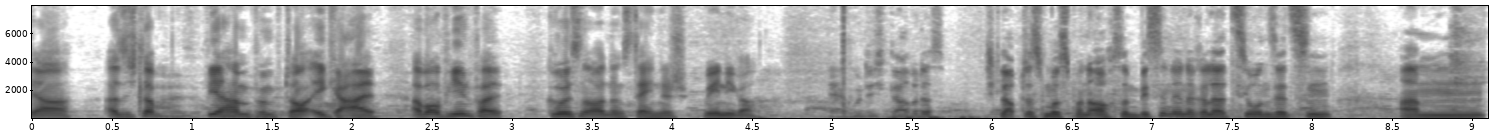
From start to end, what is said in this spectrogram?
Ja. Also ich glaube, wir haben 5000, egal. Aber auf jeden Fall größenordnungstechnisch weniger. Ja gut, ich glaube, das, ich glaube, das muss man auch so ein bisschen in Relation setzen. Ähm,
